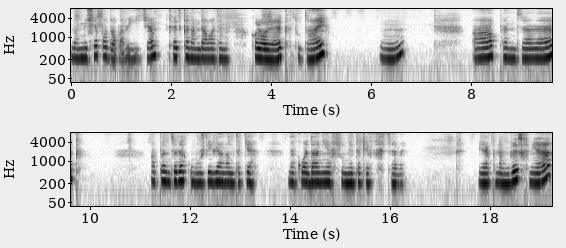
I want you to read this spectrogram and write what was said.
no mi się podoba, widzicie? Kredka nam dała ten kolorek tutaj. Mm. A pędzelek a pędzelek umożliwia nam takie nakładanie w sumie tak jak chcemy. Jak nam wyschnie,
